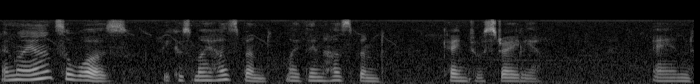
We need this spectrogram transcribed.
And my answer was, because my husband, my then husband, came to Australia. And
